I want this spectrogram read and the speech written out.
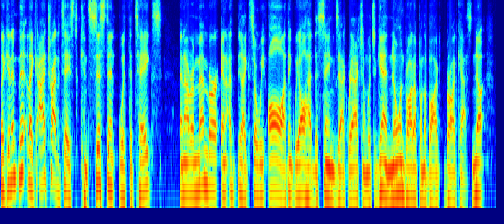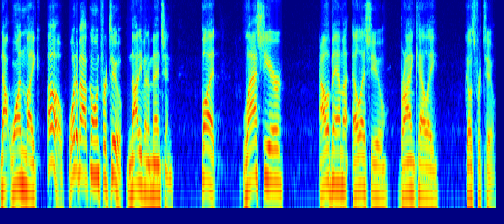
like an admit like i try to taste consistent with the takes and i remember and I, like so we all i think we all had the same exact reaction which again no one brought up on the bod- broadcast no not one like oh what about going for two not even a mention but last year alabama lsu brian kelly goes for two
